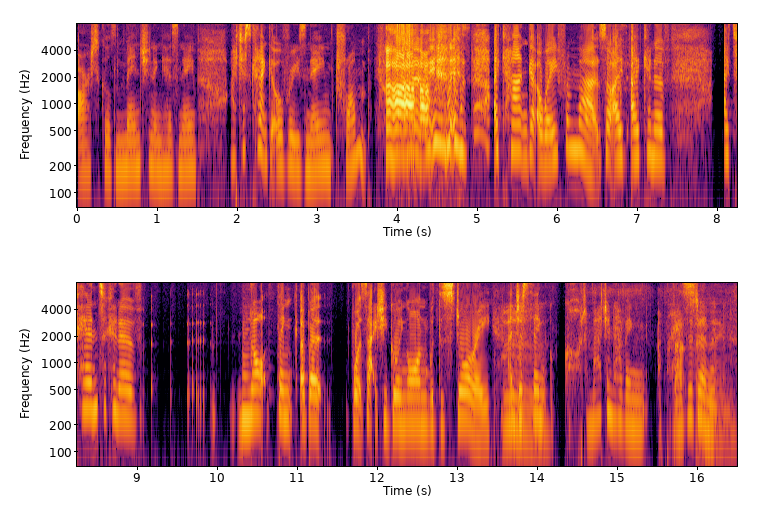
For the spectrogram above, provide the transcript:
articles mentioning his name, I just can't get over his name, Trump. I, I can't get away from that. So I, I kind of, I tend to kind of uh, not think about what's actually going on with the story mm. and just think, oh God, imagine having a president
